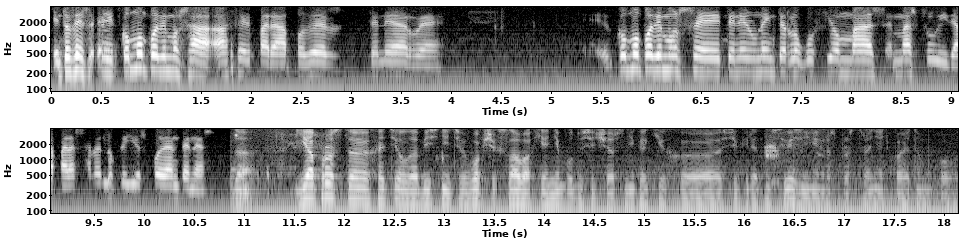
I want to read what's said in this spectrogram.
Entonces, eh, ¿cómo podemos hacer para poder tener, eh, cómo podemos eh, tener una interlocución más, más fluida para saber lo que ellos puedan tener? Да. Я просто хотел объяснить в общих словах. Я не буду сейчас никаких э, секретных сведений распространять по этому поводу.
